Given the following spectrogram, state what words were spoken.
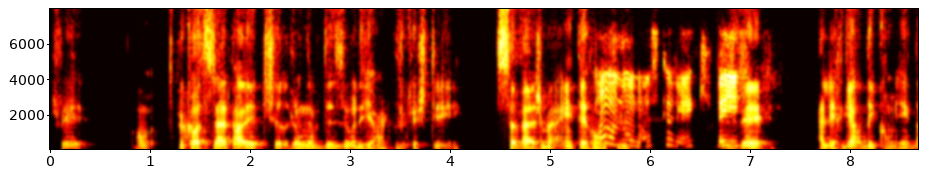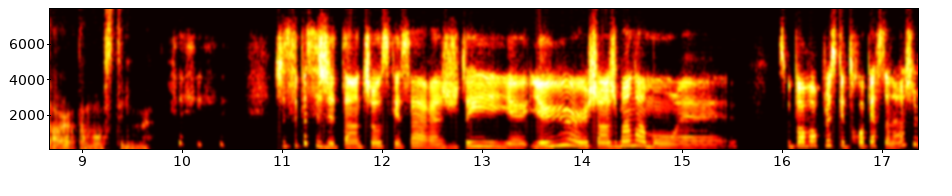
Je vais, on va- tu peux continuer à parler de Children of the Zodiac, vu que je t'ai sauvagement Non, interrompu. non, non, c'est correct. Je Ben, vais aller regarder combien d'heures dans mon Steam. je sais pas si j'ai tant de choses que ça à rajouter. Il y a, il y a eu un changement dans mon... euh, Tu peux pas avoir plus que trois personnages, fait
